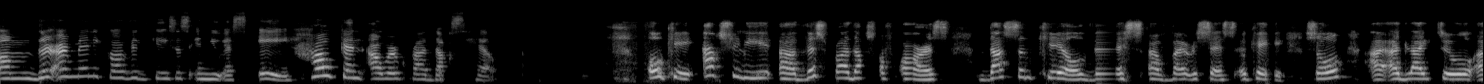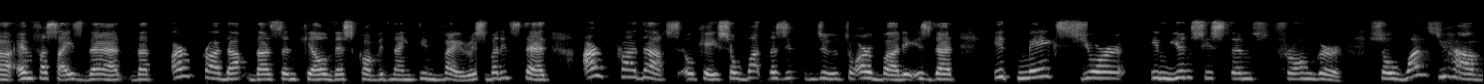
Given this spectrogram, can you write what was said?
um, there are many COVID cases in USA. How can our products help? Okay, actually, uh, this products of ours doesn't kill this uh, viruses. Okay, so I, would like to uh, emphasize that that our product doesn't kill this COVID-19 virus, but instead our products. Okay, so what does it do to our body is that it makes your immune system stronger. So once you have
